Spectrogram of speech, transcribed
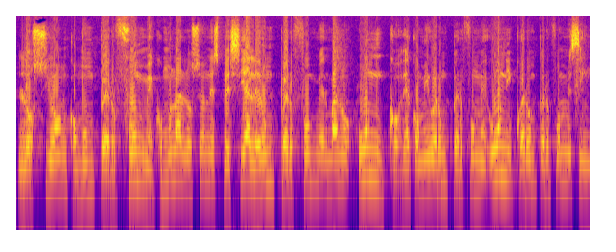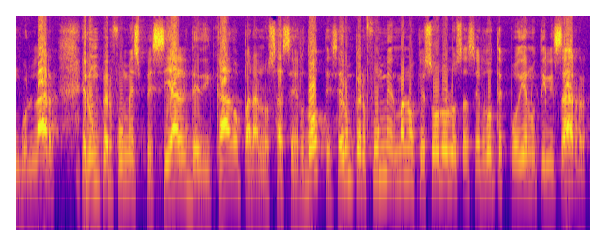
loción, como un perfume, como una loción especial. Era un perfume, hermano, único. De conmigo, era un perfume único, era un perfume singular, era un perfume especial dedicado para los sacerdotes. Era un perfume, hermano, que solo los sacerdotes podían utilizar.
